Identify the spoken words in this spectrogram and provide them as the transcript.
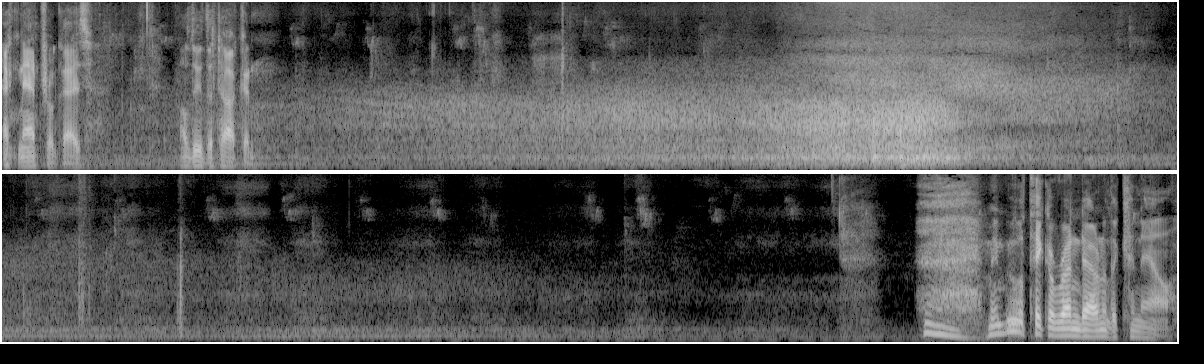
Act natural, guys. I'll do the talking. Maybe we'll take a run down to the canal.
